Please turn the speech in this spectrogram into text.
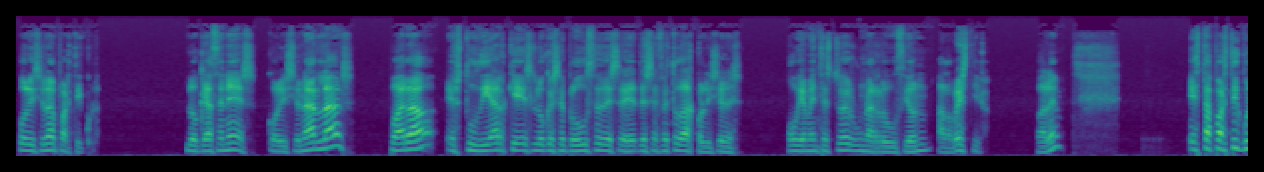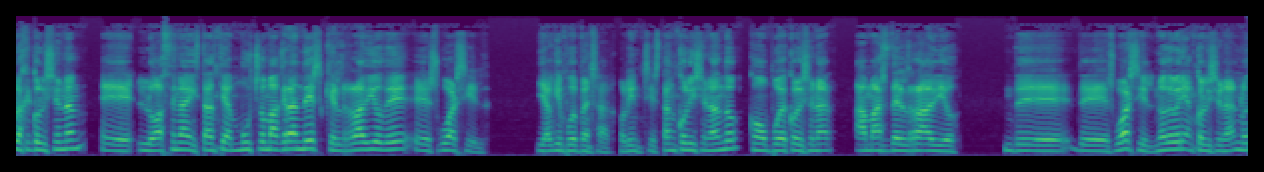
colisionar partículas. Lo que hacen es colisionarlas para estudiar qué es lo que se produce de ese, de ese efecto de las colisiones. Obviamente esto es una reducción a la bestia, ¿vale? Estas partículas que colisionan eh, lo hacen a distancias mucho más grandes que el radio de eh, Schwarzschild. Y alguien puede pensar, Colín, si están colisionando, ¿cómo puede colisionar a más del radio de, Schwarzschild? ¿No deberían colisionar? ¿No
